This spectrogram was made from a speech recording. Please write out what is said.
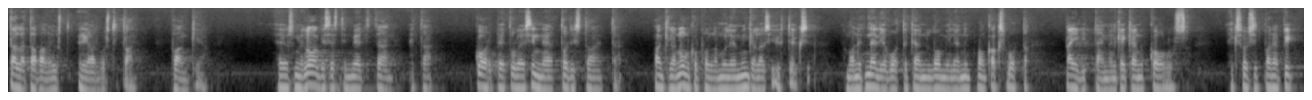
tällä tavalla just eriarvoistetaan vankia. Ja jos me loogisesti mietitään, että KRP tulee sinne ja todistaa, että vankilan ulkopuolella mulla ei ole minkälaisia yhteyksiä. Ja mä oon nyt neljä vuotta käynyt lomille ja nyt mä oon kaksi vuotta päivittäin melkein käynyt koulussa. Eikö se olisi parempi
